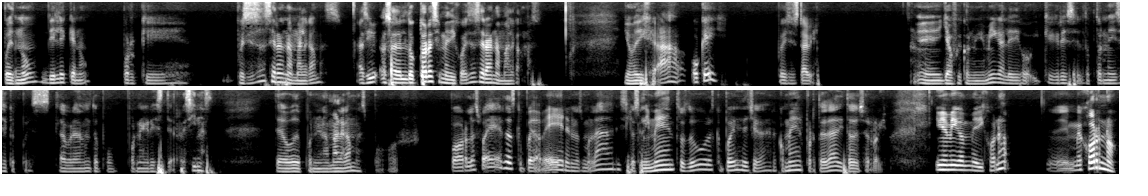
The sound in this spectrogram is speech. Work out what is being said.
pues no, dile que no, porque, pues esas eran amalgamas. Así, o sea, el doctor así me dijo, esas eran amalgamas. Yo me dije, ah, ok, pues está bien. Eh, ya fui con mi amiga, le digo, ¿y qué crees? El doctor me dice que pues la verdad no te puedo poner este resinas. Te debo de poner amalgamas por, por las fuerzas que puede haber en los molares y los alimentos duros que puedes llegar a comer por tu edad y todo ese rollo. Y mi amiga me dijo, no, eh, mejor no.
